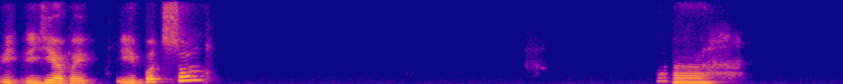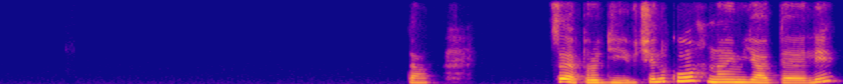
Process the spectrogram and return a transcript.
Єви Іботсон. Е, Так. Це про дівчинку на ім'я Телі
